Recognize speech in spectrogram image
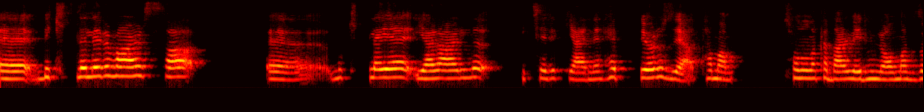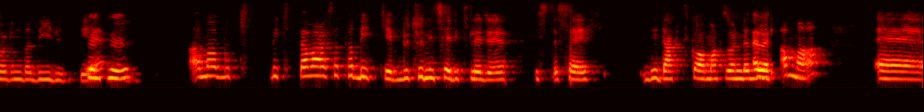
e, bir kitleleri varsa e, bu kitleye yararlı içerik yani hep diyoruz ya tamam sonuna kadar verimli olmak zorunda değiliz diye. Hı hı. Ama bu bir kitle varsa tabii ki bütün içerikleri işte şey didaktik olmak zorunda değil evet. ama e,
